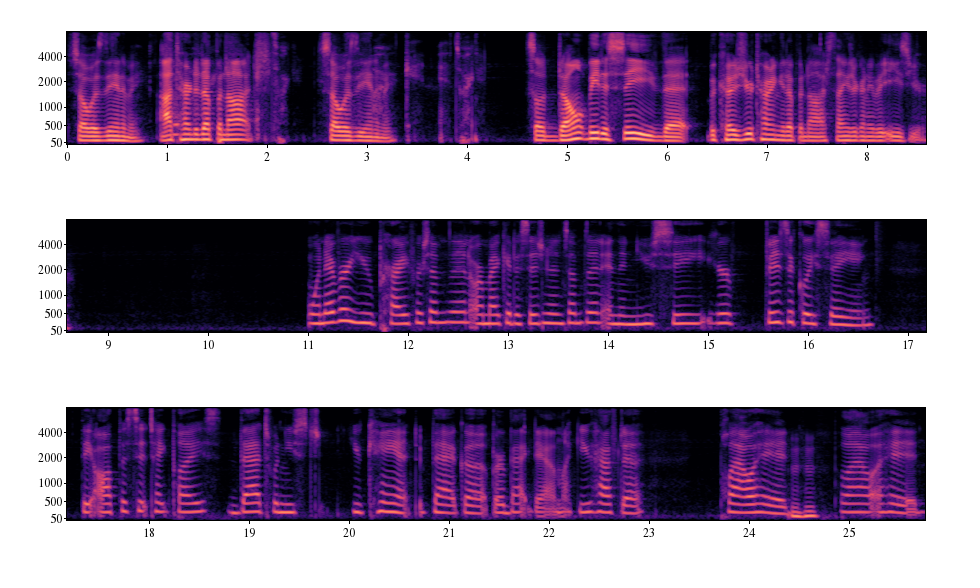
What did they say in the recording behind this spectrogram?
So is the enemy. I It's turned it up a notch. It's working. So is the enemy. Working. It's working. So don't be deceived that because you're turning it up a notch, things are going to be easier. Whenever you pray for something or make a decision in something and then you see, you're physically seeing the opposite take place, that's when you st- you can't back up or back down. Like you have to plow ahead, hmm plow ahead.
